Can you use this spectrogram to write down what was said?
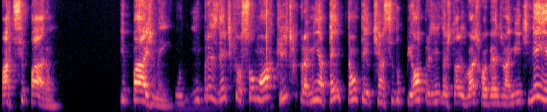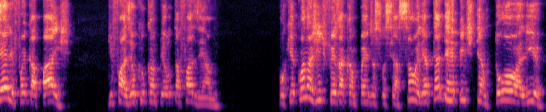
participaram. E pasmem, um presidente que eu sou o maior crítico para mim, até então tinha sido o pior presidente da história do Vasco, Roberto Dinamite, nem ele foi capaz de fazer o que o Campelo está fazendo. Porque quando a gente fez a campanha de associação, ele até de repente tentou ali,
